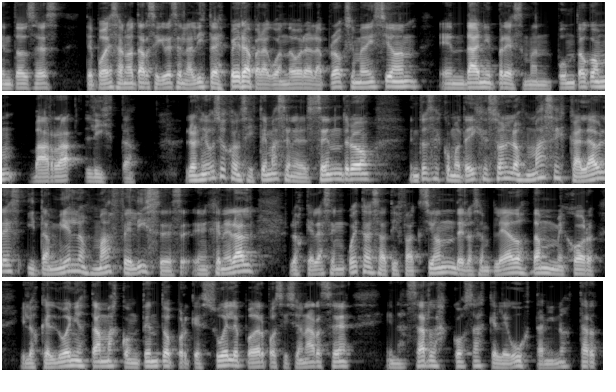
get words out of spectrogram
entonces, te puedes anotar si quieres en la lista de espera para cuando abra la próxima edición en danipressman.com barra lista. Los negocios con sistemas en el centro, entonces como te dije, son los más escalables y también los más felices. En general, los que las encuestas de satisfacción de los empleados dan mejor y los que el dueño está más contento porque suele poder posicionarse en hacer las cosas que le gustan y no estar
